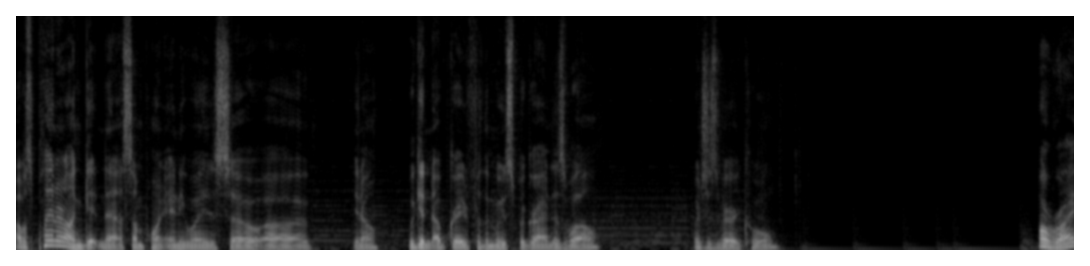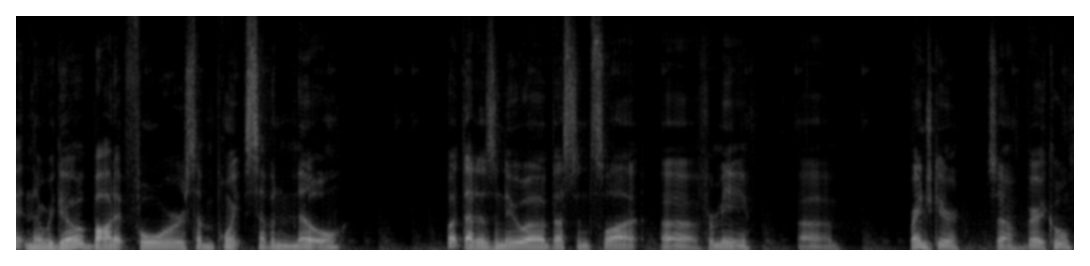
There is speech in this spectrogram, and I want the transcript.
I was planning on getting it at some point anyways, so, uh, you know, we get an upgrade for the Muspah grind as well, which is very cool. Alright, and there we go. Bought it for 7.7 mil. But that is a new uh, best in slot uh, for me uh, range gear. So, very cool.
